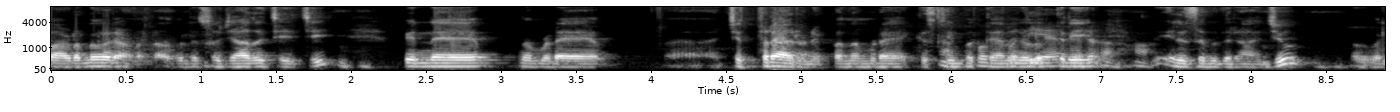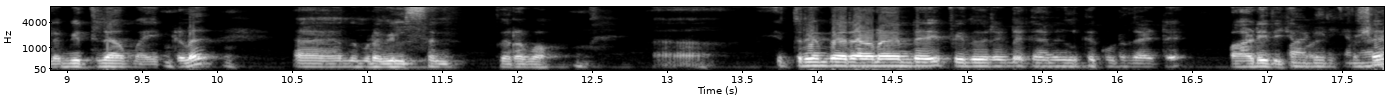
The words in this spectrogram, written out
പാടുന്നവരാണല്ലോ. അതുപോലെ സുജാത ചേച്ചി പിന്നെ നമ്മുടെ ആ, ചിത്ര അരുൺ ഇപ്പൊ നമ്മുടെ ക്രിസ്ത്യൻ ഭക്തിയാനങ്ങൾ ഒത്തിരി എലിസബത്ത് രാജു അതുപോലെ മിഥില മൈക്കിൾ നമ്മുടെ വിൽസൺ പിറവം. ഇത്രയും പേരാണ് എന്റെ ഇപ്പൊ ഇതുവരെയുള്ള ഗാനങ്ങൾക്ക് കൂടുതലായിട്ട് പാടിയിരിക്കുന്നത് പക്ഷെ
